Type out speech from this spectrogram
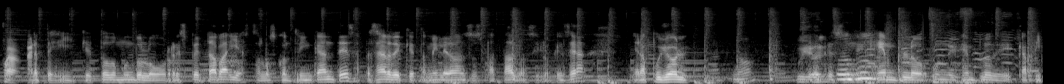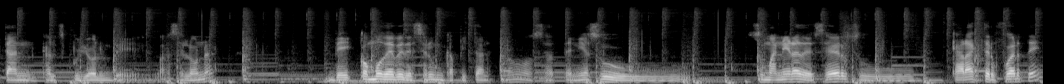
fuerte y que todo el mundo lo respetaba y hasta los contrincantes, a pesar de que también le daban sus patadas y lo que sea, era Puyol, ¿no? Creo que es un ejemplo, un ejemplo de capitán Carlos Puyol de Barcelona, de cómo debe de ser un capitán, ¿no? O sea, tenía su, su manera de ser, su carácter fuerte,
